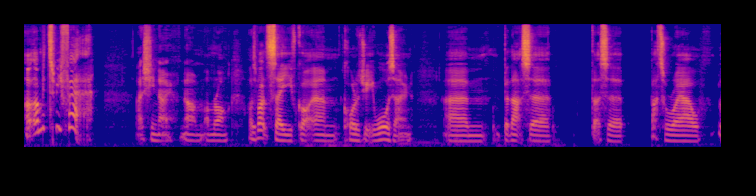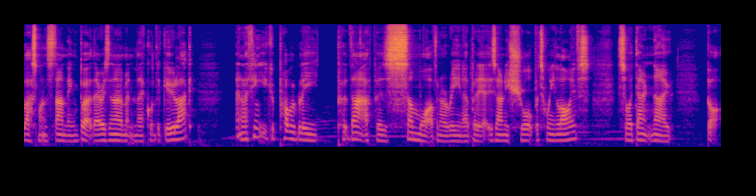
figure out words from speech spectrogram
I, I mean to be fair, actually no, no, I'm, I'm wrong. I was about to say you've got um, Call of Duty Warzone, um, but that's a that's a battle royale last man standing. But there is an element in there called the Gulag, and I think you could probably put that up as somewhat of an arena, but it is only short between lives. So I don't know, but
